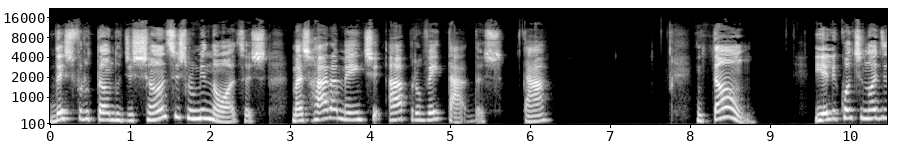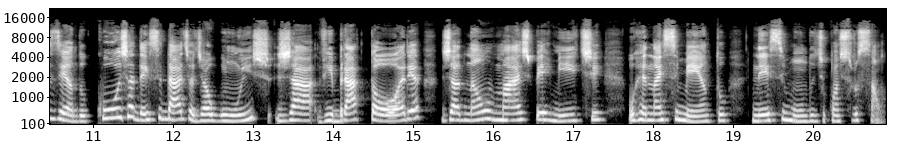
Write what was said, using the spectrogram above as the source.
desfrutando de chances luminosas, mas raramente aproveitadas, tá? Então, e ele continua dizendo, cuja densidade, de alguns, já vibratória, já não mais permite o renascimento nesse mundo de construção,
